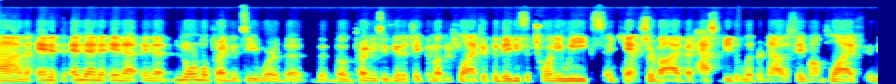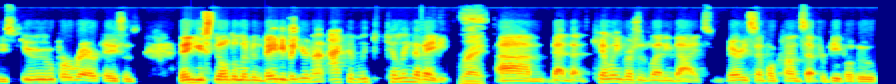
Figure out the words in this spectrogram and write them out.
Um, and if and then in a in a normal pregnancy where the the, the pregnancy is going to take the mother's life, if the baby's at 20 weeks and can't survive but has to be delivered now to save mom's life in these super rare cases, then you still deliver the baby, but you're not actively killing the baby Right. um, that that killing versus letting die. It's a very simple concept for people who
